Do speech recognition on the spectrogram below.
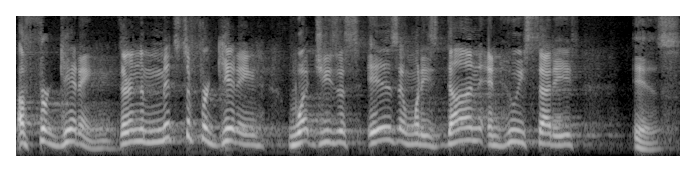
of forgetting. They're in the midst of forgetting what Jesus is and what he's done and who he said he is.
